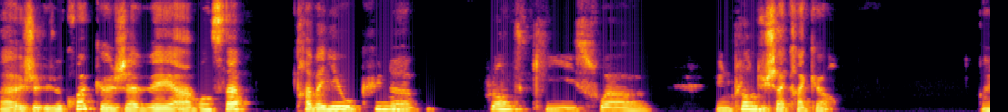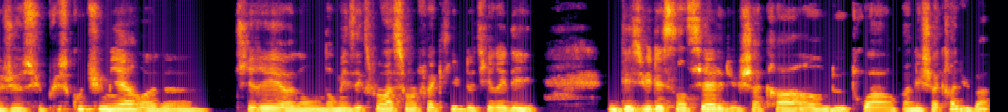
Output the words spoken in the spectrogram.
je, crois que j'avais avant ça travaillé aucune plante qui soit une plante du chakra cœur. Je suis plus coutumière euh, de tirer euh, dans, mes explorations olfactives, de tirer des, huiles essentielles du chakra 1, 2, 3, enfin des chakras du bas.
